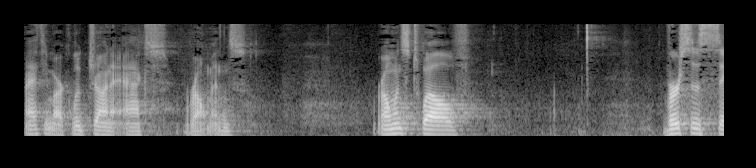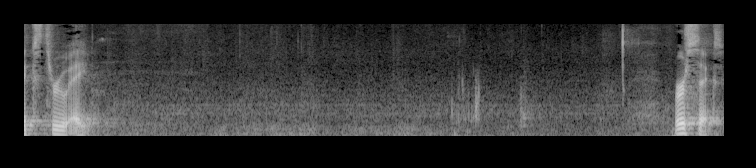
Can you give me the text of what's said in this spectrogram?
Matthew, Mark, Luke, John, Acts, Romans. Romans 12, verses 6 through 8. Verse 6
